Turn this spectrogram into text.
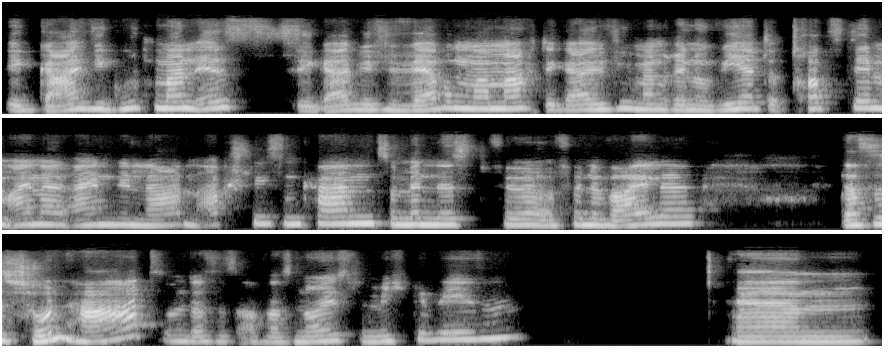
egal wie gut man ist, egal wie viel Werbung man macht, egal wie viel man renoviert, trotzdem einer einen den Laden abschließen kann, zumindest für, für eine Weile. Das ist schon hart und das ist auch was Neues für mich gewesen. Ähm,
